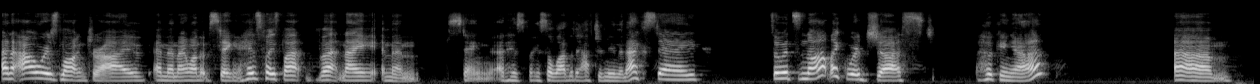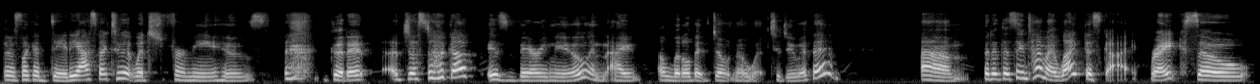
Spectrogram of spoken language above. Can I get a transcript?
an hours long drive, and then I wound up staying at his place that that night, and then staying at his place a lot of the afternoon the next day. So it's not like we're just hooking up. Um, there's like a dating aspect to it, which for me, who's good at uh, just a hookup, is very new, and I a little bit don't know what to do with it. Um, but at the same time, I like this guy, right? So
